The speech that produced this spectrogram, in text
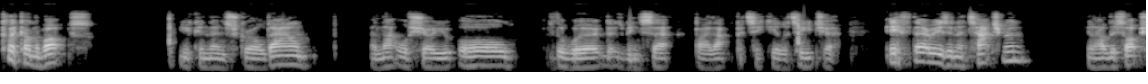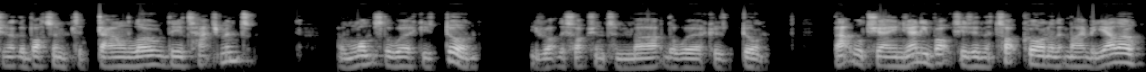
click on the box, you can then scroll down, and that will show you all of the work that's been set by that particular teacher. If there is an attachment, you'll have this option at the bottom to download the attachment. And once the work is done, you've got this option to mark the work as done. That will change any boxes in the top corner that might be yellow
